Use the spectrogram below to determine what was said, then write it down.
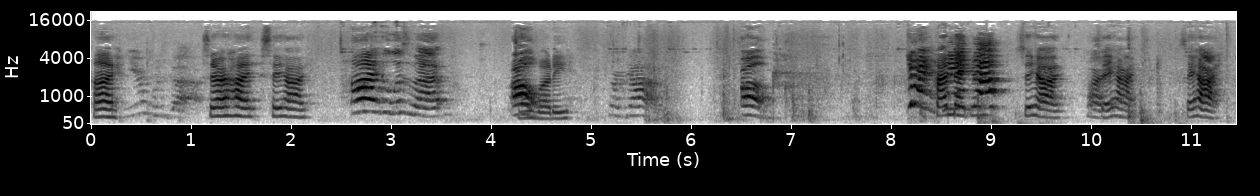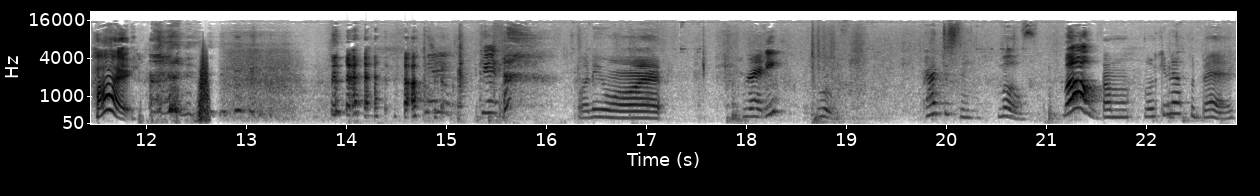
hi. was that? Sarah, hi. Say hi. Hi, who is that? Nobody. my dad. Oh. oh. Hi, Megan. Say hi. Say hi. Say hi. Hi. What do you want? ready? Move. Practicing. Move. Move! I'm looking at the bed.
